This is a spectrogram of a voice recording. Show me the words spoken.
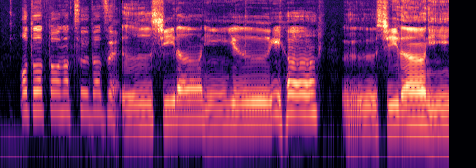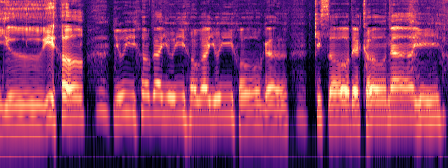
「弟夏だぜ後ろに UFO 後ろに UFO UFO が UFO が UFO が来そうで来ない」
